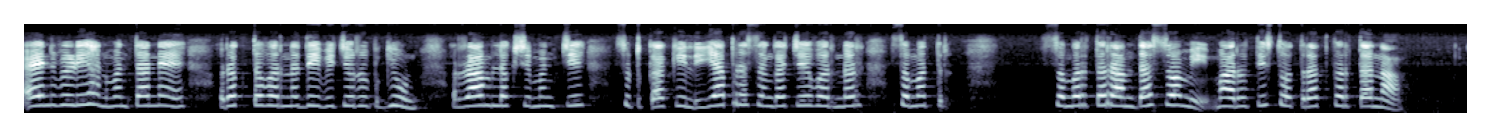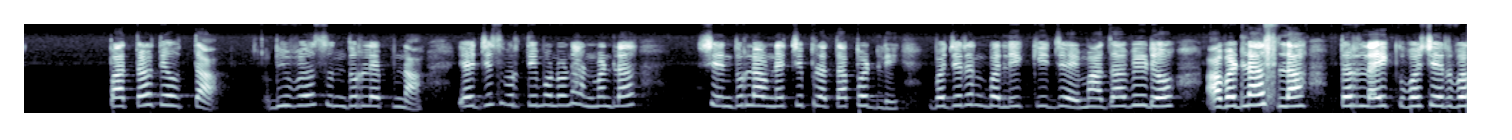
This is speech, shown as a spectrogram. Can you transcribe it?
ऐनवेळी हनुमंताने रक्तवर्ण देवीचे रूप घेऊन राम लक्ष्मणची सुटका केली. या प्रसंगाचे वर्णन समर्थ समर्थ रामदास स्वामी मारुती स्तोत्रात करताना पातळ देवता भिव्य सुंदर लेपना याची स्मृती म्हणून हनुमानला शेंदूर लावण्याची प्रथा पडली. बजरंग बली की जय. माझा व्हिडिओ आवडला असला तर लाईक व शेअर व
